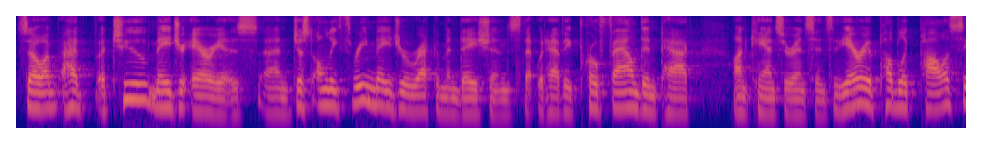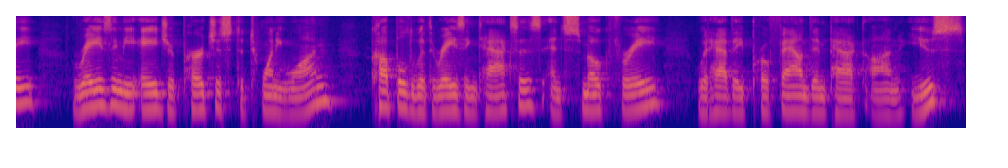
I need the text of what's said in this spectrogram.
So I have uh, two major areas and just only three major recommendations that would have a profound impact on cancer incidence. In the area of public policy, raising the age of purchase to 21 coupled with raising taxes and smoke free would have a profound impact on use.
